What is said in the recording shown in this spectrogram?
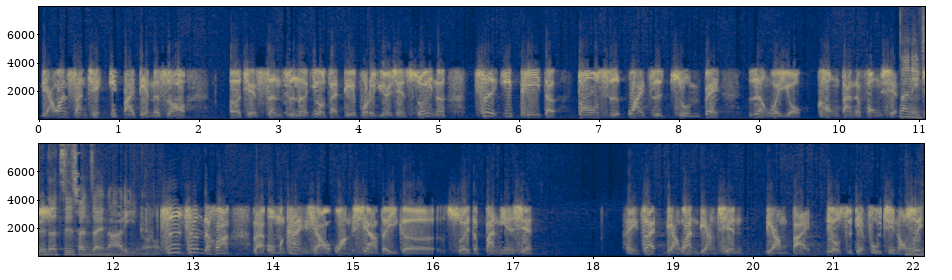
两万三千一百点的时候，而且甚至呢又在跌破了月线，所以呢这一批的都是外资准备认为有空单的风险。那你觉得支撑在哪里呢？支撑的话，来我们看一下往下的一个所谓的半年线。哎，在两万两千两百六十点附近哦，所以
